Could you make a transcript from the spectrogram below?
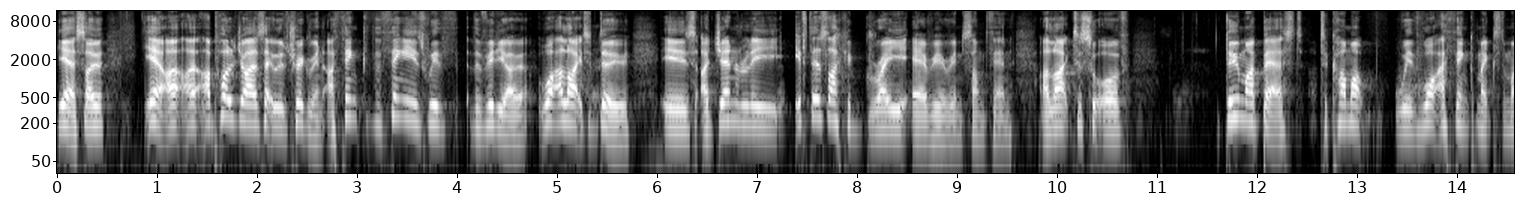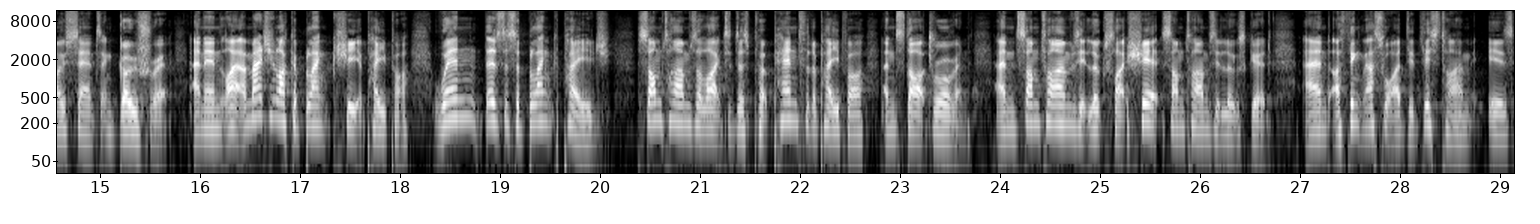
Yeah, so yeah, I, I apologize that it was triggering. I think the thing is with the video, what I like to do is I generally, if there's like a grey area in something, I like to sort of do my best to come up with what I think makes the most sense and go for it. And then like imagine like a blank sheet of paper. When there's just a blank page, sometimes I like to just put pen to the paper and start drawing. And sometimes it looks like shit, sometimes it looks good. And I think that's what I did this time is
